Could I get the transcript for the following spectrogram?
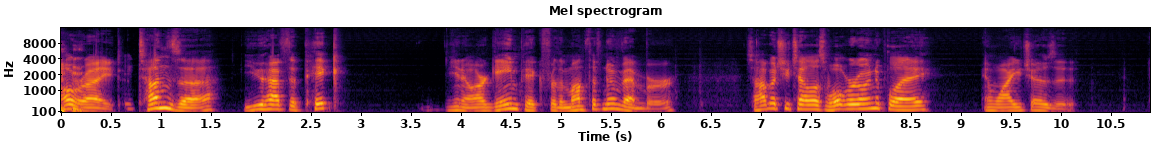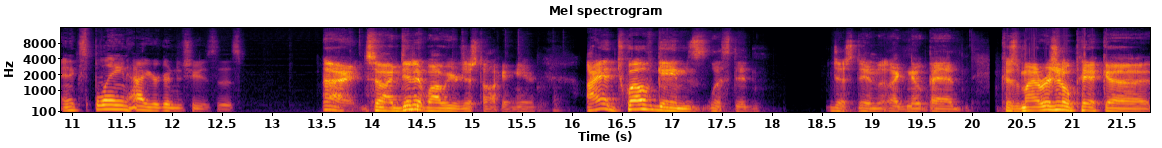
All right, Tonsa, you have the pick. You know our game pick for the month of November. So how about you tell us what we're going to play and why you chose it, and explain how you're going to choose this. All right, so I did it while we were just talking here. I had 12 games listed just in like Notepad because my original pick uh,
